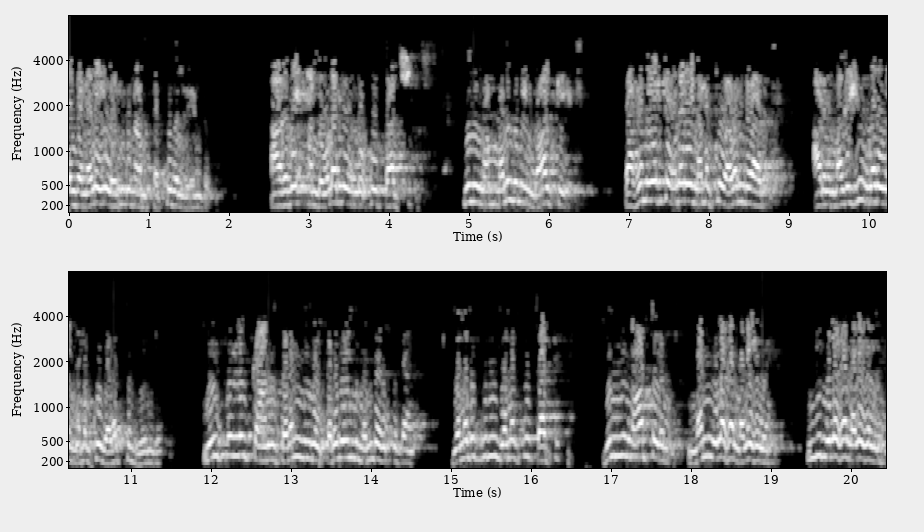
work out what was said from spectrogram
என்ற நிலையில் இருந்து நாம் தப்புதல் வேண்டும். ஆகவே அந்த உணர்வு உங்களுக்கு காட்சி. இனி நம் மனிதனின் வாழ்க்கை தகமையற்ற உணர்வை நமக்கு வழங்காது. அதை மகிழ்ச்சி உணர்வை நமக்கு வளர்த்த வேண்டும். மீன்பிள்ளை காணும் திறன் நீங்கள் பெற வேண்டும் என்பதற்குத்தான் எனது குரு எனக்கு காட்டு விண்ணின் ஆற்றலும் மண் உலக நிலைகளும் உயிர் உலக நிலைகளும்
